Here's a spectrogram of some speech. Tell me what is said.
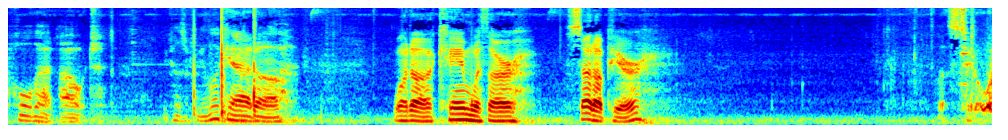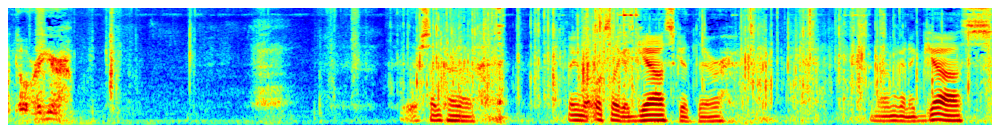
pull that out. Because if we look at uh, what uh, came with our setup here, let's take a look over here. There's some kind of thing that looks like a gasket there. And I'm going to guess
